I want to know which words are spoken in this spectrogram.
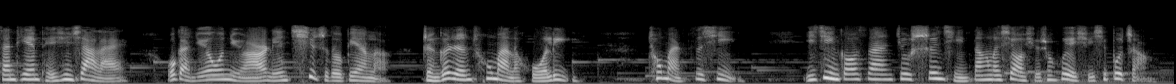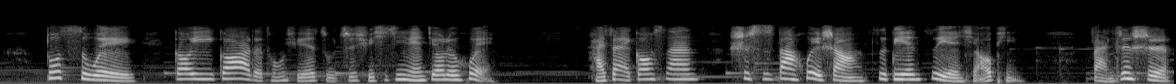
三天培训下来，我感觉我女儿连气质都变了，整个人充满了活力，充满自信。一进高三就申请当了校学生会学习部长，多次为高一高二的同学组织学习青年交流会，还在高三誓师大会上自编自演小品，反正是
